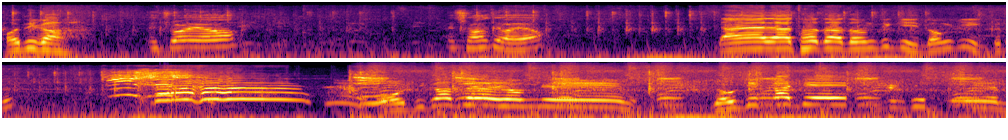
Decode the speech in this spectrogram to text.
어디가? 네, 좋아요. 네, 저한테 와요. 야야야 더나 넘기기 넘기기 있거든? 어디 가세요 형님 여기까지 당신은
